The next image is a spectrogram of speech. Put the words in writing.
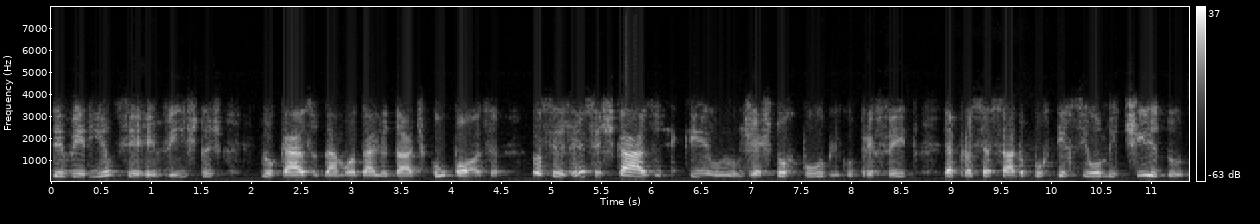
deveriam ser revistas no caso da modalidade culposa. Ou seja, esses casos em que o gestor público, o prefeito, é processado por ter se omitido,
